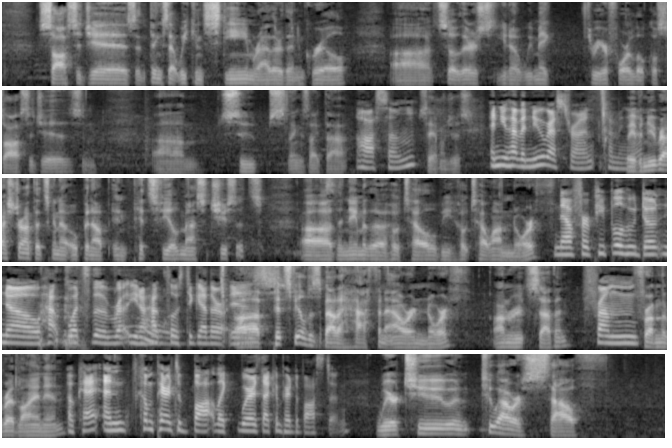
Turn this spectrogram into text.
sausages and things that we can steam rather than grill. Uh, so there's you know we make three or four local sausages and um, soups, things like that, Awesome. sandwiches. And you have a new restaurant coming. We have a new restaurant that's going to open up in Pittsfield, Massachusetts. Uh, the name of the hotel will be Hotel on North. Now, for people who don't know, how, what's the re- you know how close together is Uh, Pittsfield is about a half an hour north on Route 7 from from the Red Lion Inn. Okay, and compared to Bo- like where is that compared to Boston? We're two two hours south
